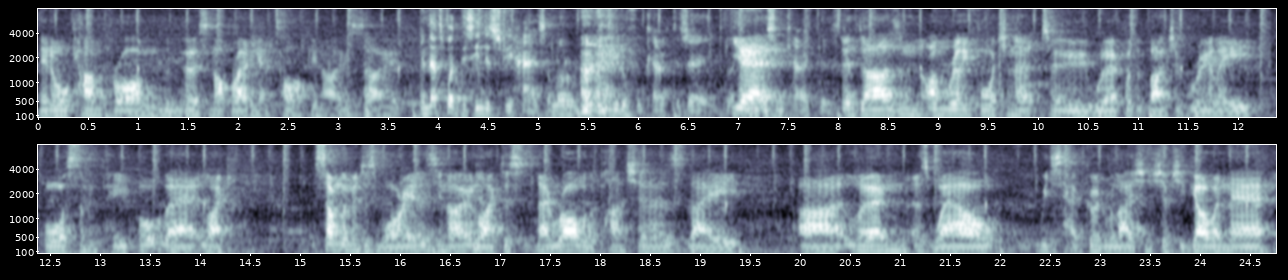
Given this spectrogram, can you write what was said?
that all come from the person operating at top, you know. So And that's what this industry has. A lot of really beautiful characters, eh? Like Yeah. amazing characters. it does, and I'm really fortunate to work with a bunch of really awesome people that like. Some of them are just warriors, you know, like just they roll with the punches. They uh, learn as well. we just have good relationships. You go in there,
